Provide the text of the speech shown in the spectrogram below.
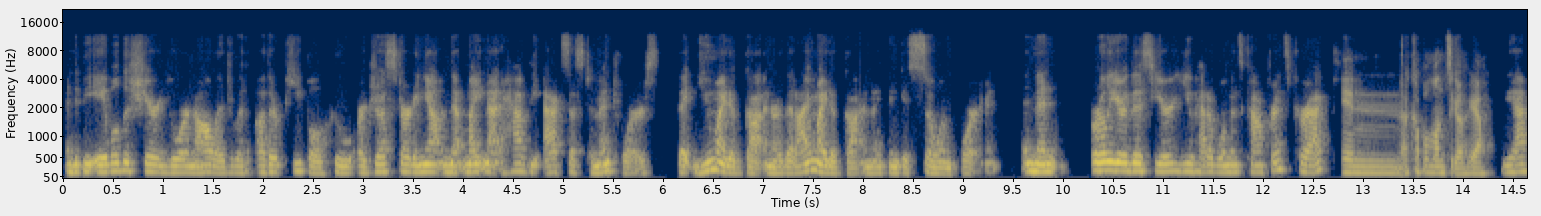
And to be able to share your knowledge with other people who are just starting out and that might not have the access to mentors that you might have gotten or that I might have gotten, I think is so important. And then earlier this year you had a women's conference correct? In a couple months ago yeah. Yeah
